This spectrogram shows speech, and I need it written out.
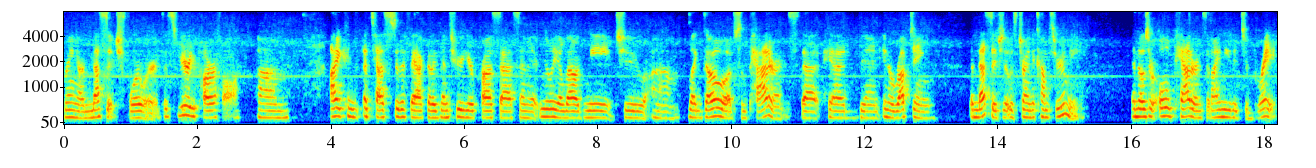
bring our message forward? That's very powerful. Um, I can attest to the fact that I've been through your process and it really allowed me to um, let go of some patterns that had been interrupting the message that was trying to come through me. And those are old patterns that I needed to break.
